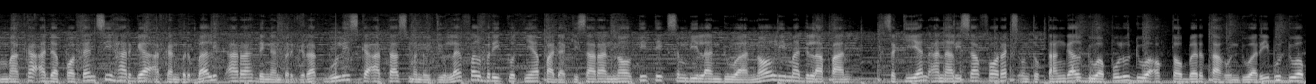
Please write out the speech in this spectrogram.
maka ada potensi harga akan berbalik arah dengan bergerak bullish ke atas menuju level berikutnya pada kisaran 0.92058. Sekian analisa forex untuk tanggal 22 Oktober tahun 2021.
